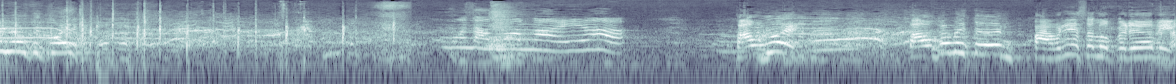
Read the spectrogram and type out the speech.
ไม่รู้สึกตัเมัวำทำไมอะ เป่าด้วย เป่าก็ไม่ตื่น เป่าเนี่ยสลบกว่เดิมอีก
